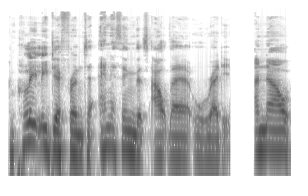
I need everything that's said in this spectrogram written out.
completely different to anything that's out there already. And now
